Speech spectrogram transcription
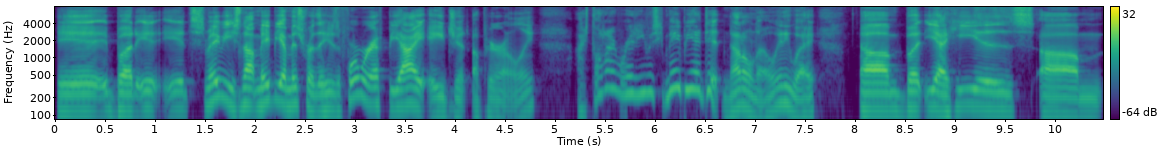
it, but it, it's maybe he's not maybe i misread that. He's a former fbi agent apparently I thought I read he was maybe I didn't. I don't know. Anyway, um, but yeah, he is um,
